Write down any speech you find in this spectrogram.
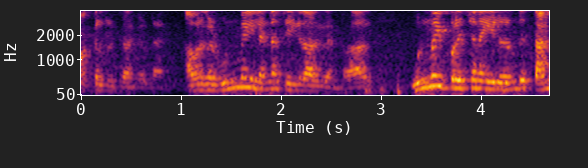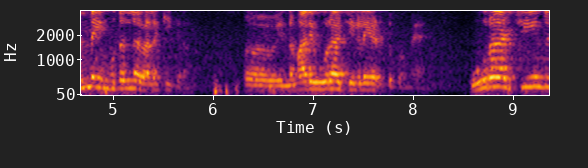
மக்கள் இருக்காங்கல்ல அவர்கள் உண்மையில் என்ன செய்கிறார்கள் என்றால் உண்மை பிரச்சனையிலிருந்து தன்னை முதல்ல விளக்கிக்கிறாங்க. இந்த மாதிரி ஊராட்சிகளே எடுத்துப்போமே ஊராட்சின்ற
